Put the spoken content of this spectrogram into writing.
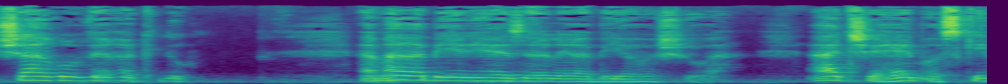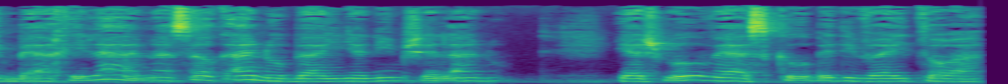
שרו ורקדו. אמר רבי אליעזר לרבי יהושע, עד שהם עוסקים באכילה, נעסוק אנו בעניינים שלנו. ישבו ועסקו בדברי תורה.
